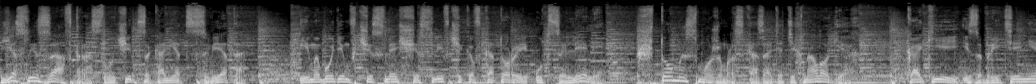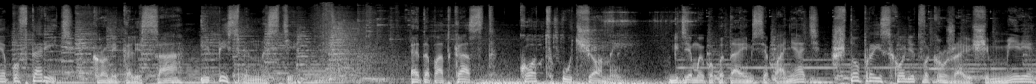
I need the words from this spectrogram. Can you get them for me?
Если завтра случится конец света – и мы будем в числе счастливчиков, которые уцелели, что мы сможем рассказать о технологиях? Какие изобретения повторить, кроме колеса и письменности? Это подкаст «Кот ученый», где мы попытаемся понять, что происходит в окружающем мире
